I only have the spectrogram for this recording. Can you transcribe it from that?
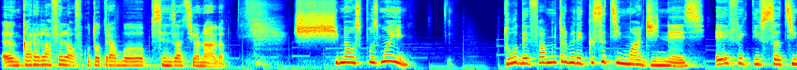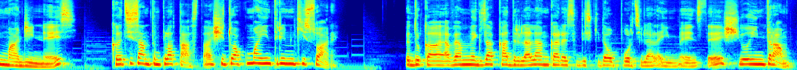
în care la fel au făcut o treabă senzațională. Și mi-au spus, măi, tu de fapt nu trebuie decât să-ți imaginezi, efectiv să-ți imaginezi că ți s-a întâmplat asta și tu acum intri în închisoare. Pentru că aveam exact cadrele alea în care se deschideau porțile alea imense și eu intram.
